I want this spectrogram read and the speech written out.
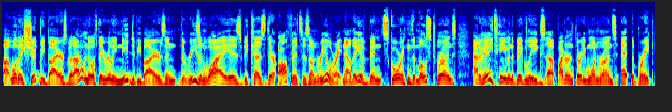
Uh, well, they should be buyers, but I don't know if they really need to be buyers. And the reason why is because their offense is unreal right now. They have been scoring the most runs out of any team in the big leagues, uh, 531 runs at the break.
